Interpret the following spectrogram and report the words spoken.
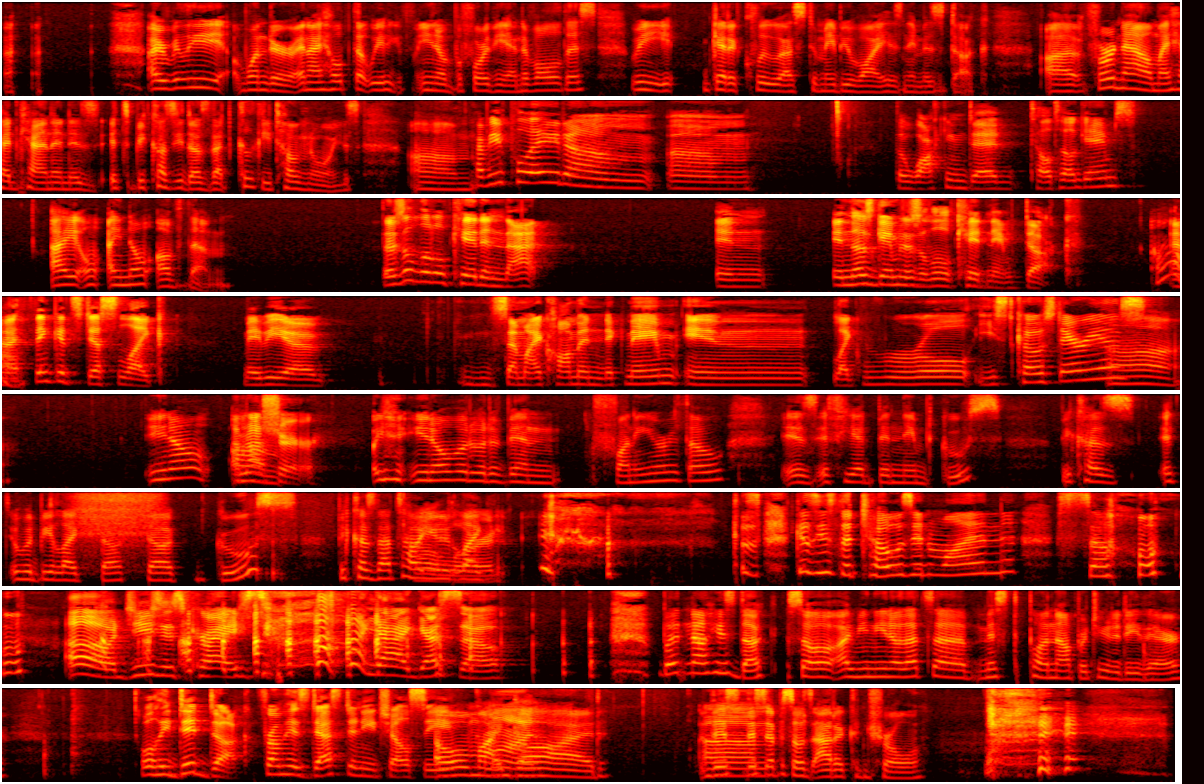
I really wonder, and I hope that we, you know, before the end of all of this, we get a clue as to maybe why his name is Duck. Uh, for now, my headcanon is it's because he does that clicky tongue noise. Um, Have you played um um the Walking Dead Telltale games? I I know of them. There's a little kid in that in in those games there's a little kid named Duck. Oh, And I think it's just like maybe a semi common nickname in like rural East Coast areas. Uh, you know, I'm not um, sure. You know what would have been funnier though, is if he had been named Goose, because it, it would be like Duck Duck Goose, because that's how Oh, you Lord. like. Because cause he's the chosen one, so Oh, Jesus Christ. yeah, I guess so. but now he's Duck. So I mean, you know, that's a missed pun opportunity there. Well, he did duck from his destiny, Chelsea. Oh my god, this this Um, episode's out of control.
